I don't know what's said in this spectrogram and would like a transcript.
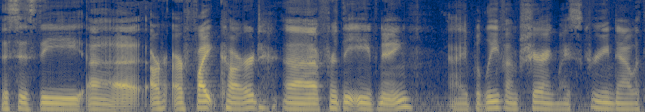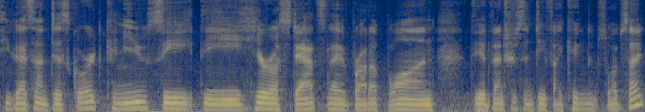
This is the uh, our our fight card uh, for the evening. I believe I'm sharing my screen now with you guys on Discord. Can you see the hero stats that I have brought up on the Adventures in DeFi Kingdoms website?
